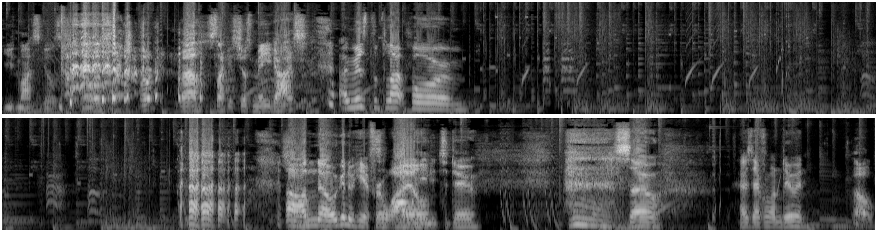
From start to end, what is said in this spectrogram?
use my skills. oh, well, it's like it's just me, guys. I missed the platform! oh no, we're gonna be here for a All we while. needed to do. So, how's everyone doing? Oh,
